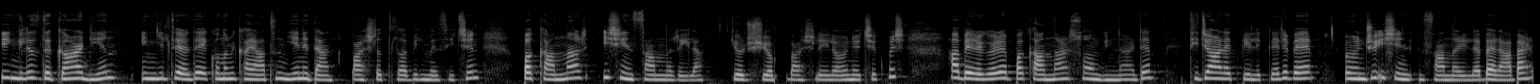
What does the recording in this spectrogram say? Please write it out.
İngiliz The Guardian İngiltere'de ekonomik hayatın yeniden başlatılabilmesi için bakanlar iş insanlarıyla görüşüyor başlığıyla öne çıkmış. Habere göre bakanlar son günlerde ticaret birlikleri ve öncü iş insanlarıyla beraber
